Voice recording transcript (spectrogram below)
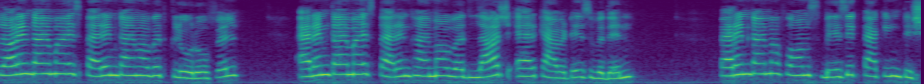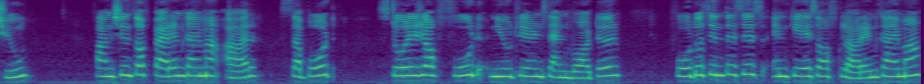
Chlorenchyma is parenchyma with chlorophyll. Aerenchyma is parenchyma with large air cavities within. Parenchyma forms basic packing tissue. Functions of parenchyma are support, storage of food, nutrients and water, photosynthesis in case of chlorenchyma,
